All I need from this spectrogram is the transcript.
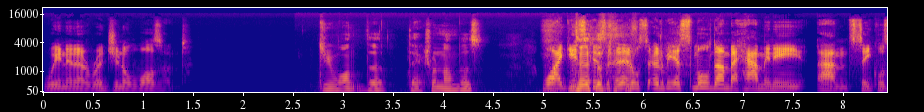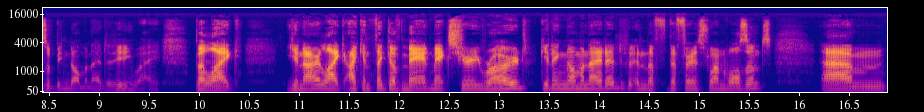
when an original wasn't? do you want the, the actual numbers? Well, I guess because it'll, it'll be a small number how many um, sequels have been nominated anyway. But like, you know, like I can think of Mad Max Fury Road getting nominated, and the the first one wasn't. Um,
